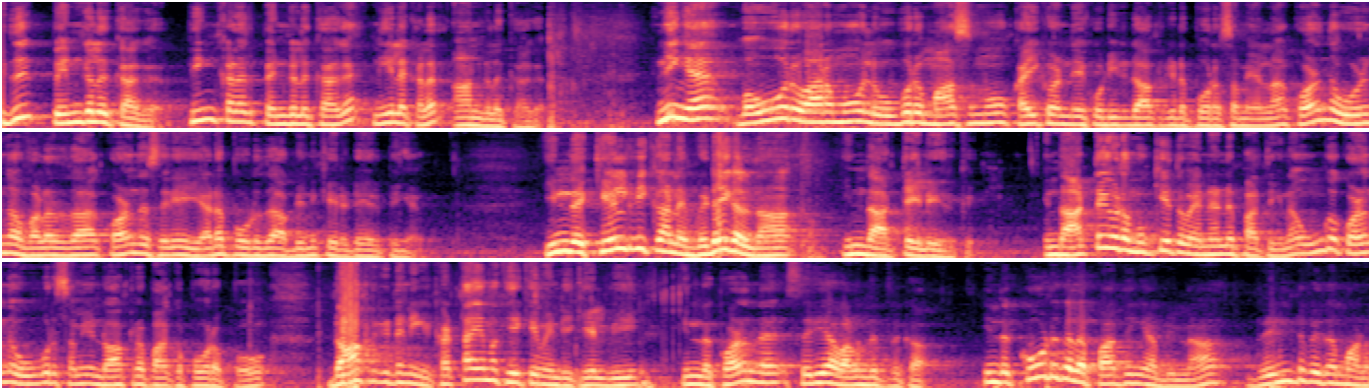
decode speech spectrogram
இது பெண்களுக்காக. பிங்க் கலர் பெண்களுக்காக நீல கலர் ஆண்களுக்காக. நீங்கள் ஒவ்வொரு வாரமும் இல்லை ஒவ்வொரு மாதமும் கை குழந்தைய கூட்டிகிட்டு டாக்டர்கிட்ட போகிற சமயம்லாம் குழந்தை ஒழுங்காக வளருதா குழந்தை சரியாக எடை போடுதா அப்படின்னு கேட்டுகிட்டே இருப்பீங்க. இந்த கேள்விக்கான விடைகள் தான் இந்த அட்டையில் இருக்குது இந்த அட்டையோட முக்கியத்துவம் என்னன்னு பார்த்தீங்கன்னா உங்கள் குழந்தை ஒவ்வொரு சமயம் டாக்டரை பார்க்க போகிறப்போ டாக்டர்கிட்ட நீங்கள் கட்டாயமாக கேட்க வேண்டிய கேள்வி இந்த குழந்தை சரியாக வளர்ந்துட்டு இருக்கா? இந்த கோடுகளை பார்த்தீங்க அப்படின்னா ரெண்டு விதமான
